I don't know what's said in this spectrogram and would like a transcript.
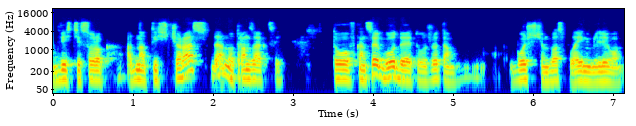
241 а, тысяча раз, да, ну, транзакций, то в конце года это уже там больше, чем 2,5 миллиона.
